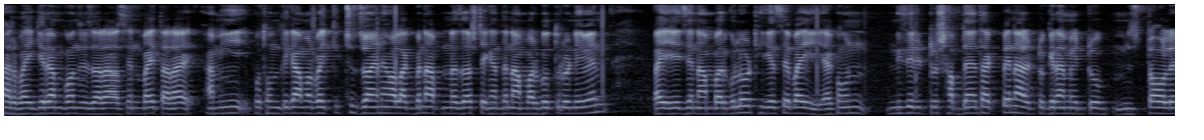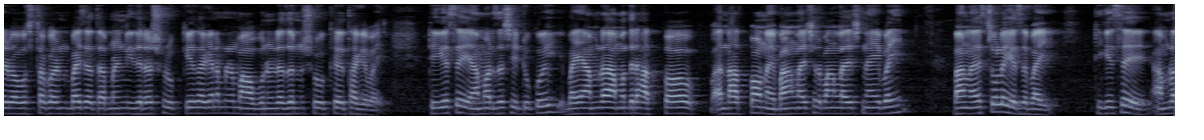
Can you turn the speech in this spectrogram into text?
আর ভাই গ্রামগঞ্জে যারা আছেন ভাই, তারা, আমি প্রথম থেকে আমার ভাই কিছু জয়েন হওয়া লাগবে না। আপনারা জাস্ট এখান থেকে নাম্বারগুলো তুলে নেবেন। ভাই, এই যে নাম্বারগুলো ঠিক আছে ভাই? এখন নিজের একটু সাবধানে থাকবেন আর একটু গ্রামে একটু টহলের ব্যবস্থা করেন ভাই, যাতে আপনার নিজেরা সুরক্ষিত থাকেন, আপনার মা বোনেরা যেন সুরক্ষিত থাকে ভাই। ঠিক আছে? আমার যা সেটুকুই। ভাই, আমরা আমাদের হাত পাও হাত পাও নাই, বাংলাদেশের বাংলাদেশ নাই ভাই। বাংলাদেশ চলে গেছে ভাই। ঠিক আছে? আমরা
